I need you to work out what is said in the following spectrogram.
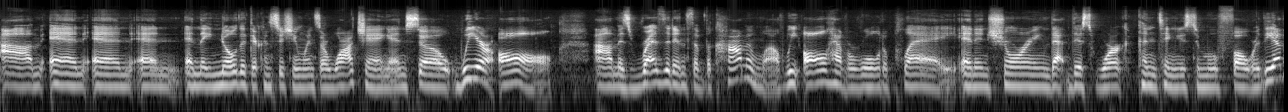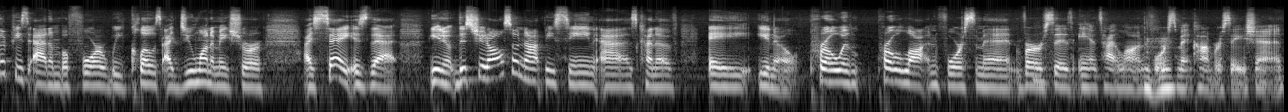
um, and and and and they know that their constituents are watching, and so we are all, um, as residents of the Commonwealth, we all have a role to play in ensuring that this work continues to move forward. The other piece, Adam, before we close, I do want to make sure I say is that you know this should also not be seen as kind of a you know pro and pro law enforcement versus anti law enforcement conversation.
